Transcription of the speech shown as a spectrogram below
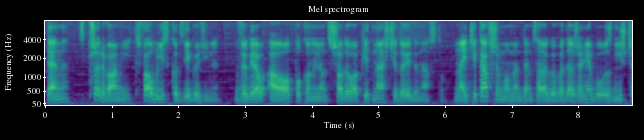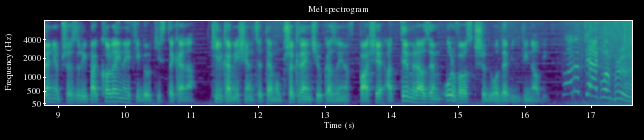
Ten z przerwami trwał blisko dwie godziny. Wygrał AO, pokonując Shadowa 15 do 11. Najciekawszym momentem całego wydarzenia było zniszczenie przez Ripa kolejnej figurki z Tekkena. Kilka miesięcy temu przekręcił kazuję w pasie, a tym razem urwał skrzydło Devil Jeanowi. Brought up tag one bruise.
